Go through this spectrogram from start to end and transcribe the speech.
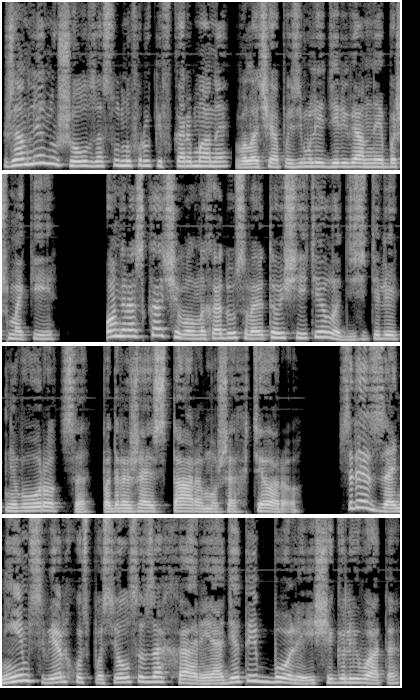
Жанлен ушел, засунув руки в карманы, волоча по земле деревянные башмаки. Он раскачивал на ходу свое тощее тело десятилетнего уродца, подражая старому шахтеру. Вслед за ним сверху спустился Захарий, одетый более щеголевато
